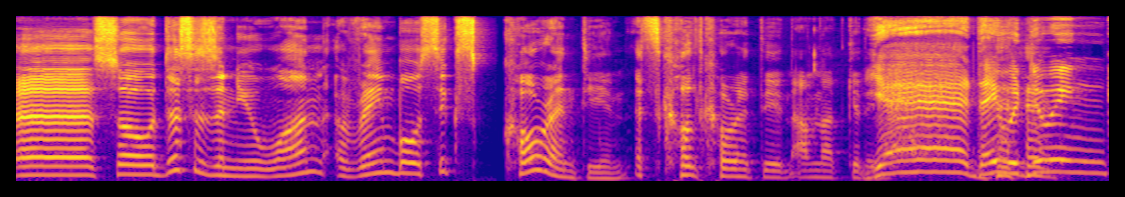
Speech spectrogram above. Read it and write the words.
Uh, so this is a new one, a Rainbow Six Quarantine. It's called Quarantine. I'm not kidding. Yeah, they were doing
